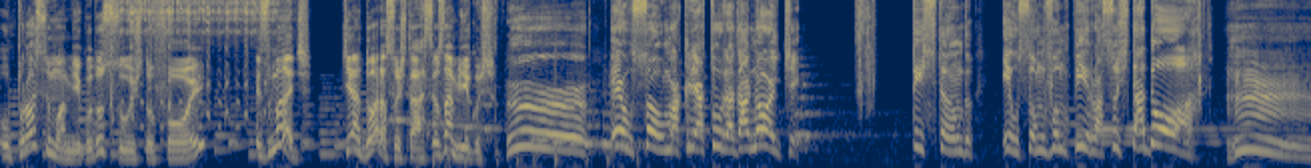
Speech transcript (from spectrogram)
O próximo amigo do susto foi... Smudge, que adora assustar seus amigos. Uh, eu sou uma criatura da noite! Testando, eu sou um vampiro assustador! Hum.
